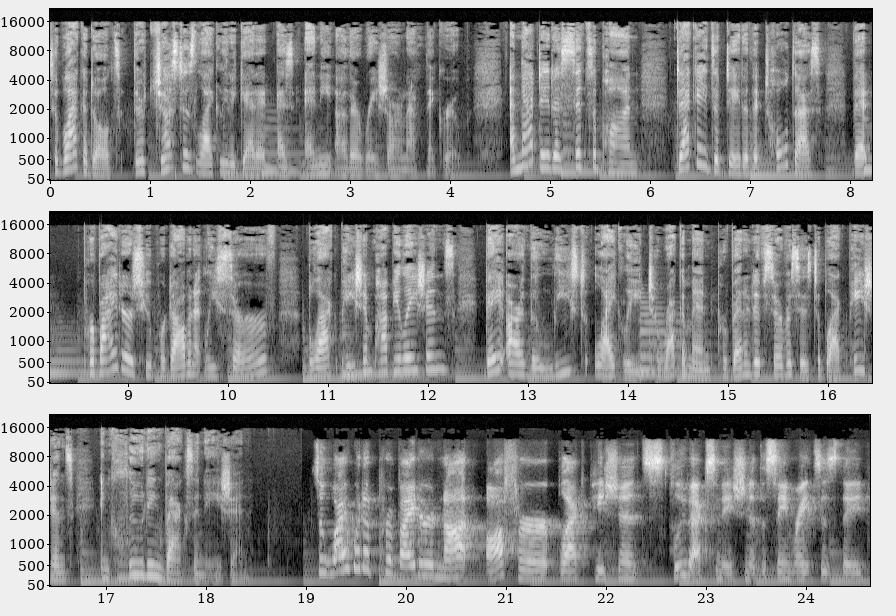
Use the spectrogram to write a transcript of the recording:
to black adults, they're just as likely to get it as any other racial and ethnic group. And that data sits upon decades of data that told us that providers who predominantly serve black patient populations, they are the least likely to recommend preventative services to black patients, including vaccination. So, why would a provider not offer Black patients flu vaccination at the same rates as they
